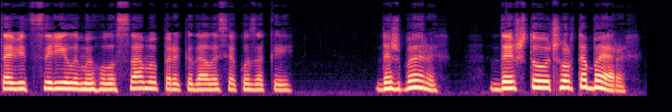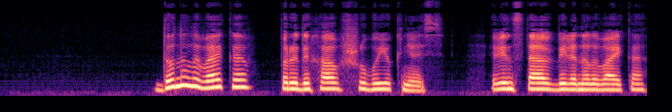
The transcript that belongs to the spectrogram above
та відсирілими голосами перекидалися козаки. Де ж берег? Де ж того чорта берег? До Наливайка передихав шубою князь. Він став біля Наливайка,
